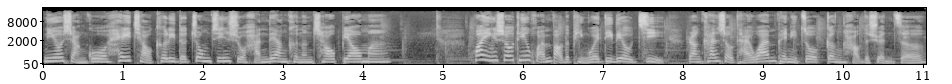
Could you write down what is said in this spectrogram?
你有想过黑巧克力的重金属含量可能超标吗？欢迎收听《环保的品味》第六季，让看守台湾陪你做更好的选择。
